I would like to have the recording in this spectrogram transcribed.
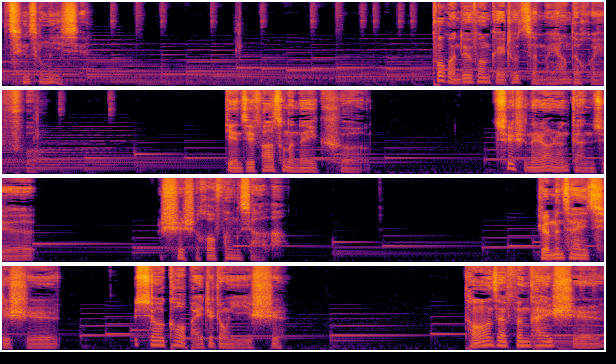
轻松一些。不管对方给出怎么样的回复，点击发送的那一刻，确实能让人感觉是时候放下了。人们在一起时需要告白这种仪式，同样在分开时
